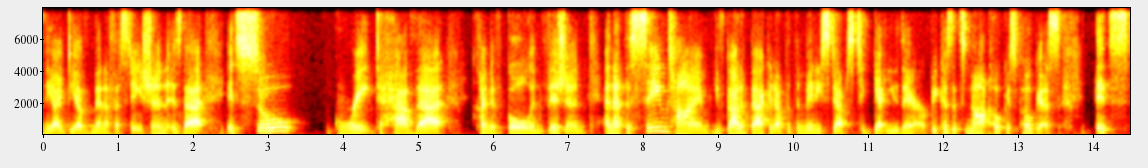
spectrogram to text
the idea of manifestation is that it's so great to have that kind of goal and vision. And at the same time, you've got to back it up with the many steps to get you there because it's not hocus pocus. It's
